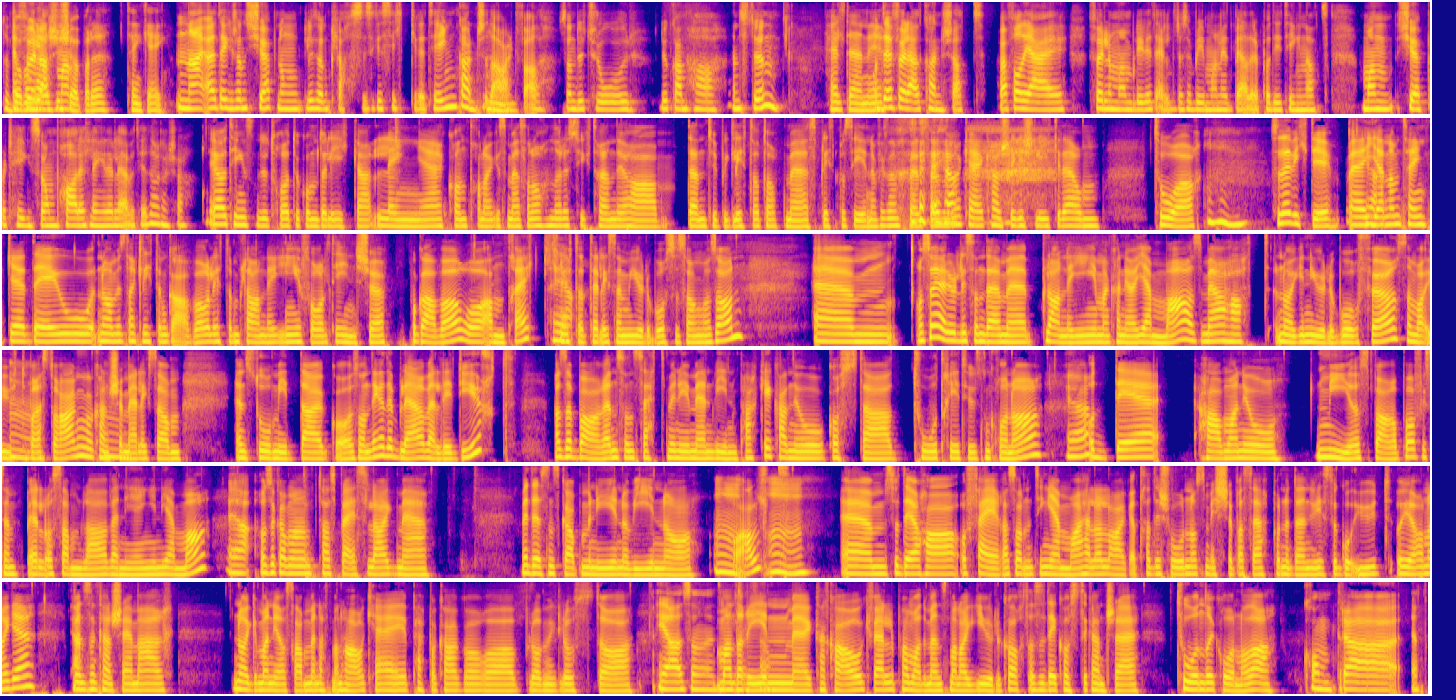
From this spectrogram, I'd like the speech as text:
Da bør man heller ikke kjøpe det, tenker jeg. nei, og jeg tenker sånn, kjøp noen liksom klassiske sikre ting, kanskje da i Mm. hvert fall, som du tror du kan ha en stund. Helt enig. Og det føler jeg at kanskje at, i hvert fall jeg føler man blir litt eldre, så blir man litt bedre på de tingene at man kjøper ting som har litt lengre levetid da, kanskje. Ja, og ting som du tror at du kommer til å like lenge, kontra noe som er sånn åh, nå er det sykt trendy å ha den type glittertopp med splitt på sidene, eksempel. Så sånn, ok, kanskje jeg ikke liker det om to år. Så det er viktig. Eh, Ja. Gjennomtenk, det er jo Nå har vi snakket litt om gaver og litt om planlegging i forhold til innkjøp på gaver og antrekk Ja. til liksom julebordsesong og sånn. Ehm, og så er det jo liksom det med planleggingen man kan gjøre hjemme. Altså, vi har hatt noen julebord før som var ute Mm. på restaurant, og kanskje med liksom en stor middag og sånne ting, og det blir veldig dyrt. Altså Bare en sånn settmeny med en vinpakke kan jo koste 2000-3000 kroner. Ja. Og det har man jo mye å spare på, f.eks. å samle vennegjengen hjemme. ja. Og så kan man ta spleiselag med, med det som skal på menyen, og vin og, og alt. Mm. Um, så det å ha og feire sånne ting hjemme, heller lage tradisjoner som ikke er basert på nødvendigvis å gå ut og gjøre noe, men som kanskje er mer noe man gjør sammen. At man har ok, pepperkaker og blåmuggost og ja, ting, mandarin sånn. med kakaokveld på en måte mens man lager julekort. Altså det koster kanskje 200 kroner, da, Kontra et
